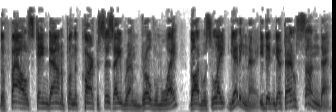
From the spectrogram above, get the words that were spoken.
the fowls came down upon the carcasses. Abraham drove them away. God was late getting there. He didn't get there till sundown.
